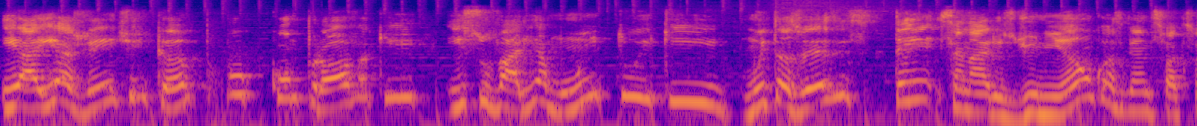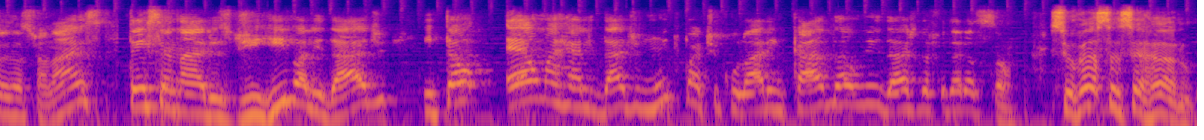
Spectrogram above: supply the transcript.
E aí a gente em campo comprova que isso varia muito e que muitas vezes tem cenários de união com as grandes facções nacionais, tem cenários de rivalidade, então é uma realidade muito particular em cada unidade da federação. Silvestre Serrano,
